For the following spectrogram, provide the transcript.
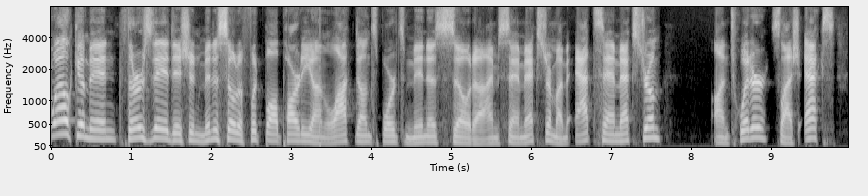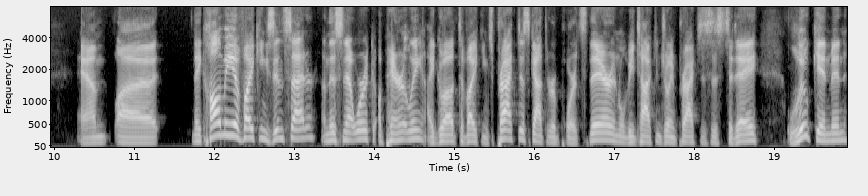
Welcome in Thursday edition Minnesota Football Party on Locked On Sports Minnesota. I'm Sam Ekstrom. I'm at Sam Ekstrom on Twitter slash X. And uh, they call me a Vikings insider on this network. Apparently, I go out to Vikings practice, got the reports there, and we'll be talking joint practices today. Luke Inman,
